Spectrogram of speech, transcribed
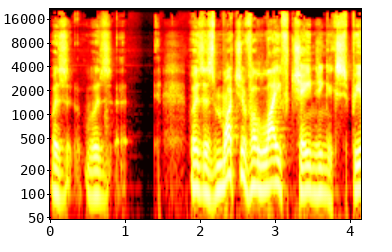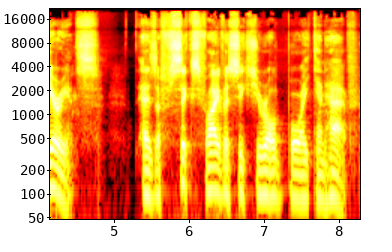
was was was as much of a life changing experience as a six, five or six year old boy can have.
